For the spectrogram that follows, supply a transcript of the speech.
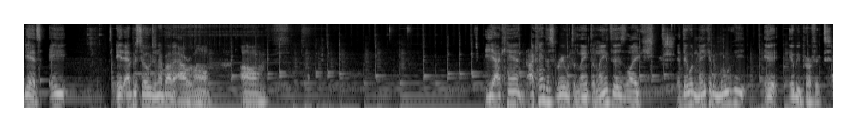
yeah, it's eight eight episodes and about an hour long. Um, yeah, I can't I can't disagree with the length. The length is like if they would make it a movie, it it'd be perfect.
